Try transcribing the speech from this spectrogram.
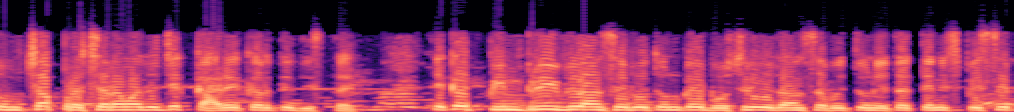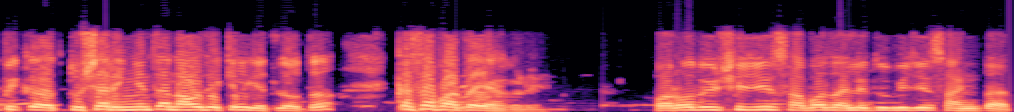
तुमच्या प्रचारामध्ये जे कार्यकर्ते दिसत आहेत ते काही पिंपरी विधानसभेतून काही भोसरी विधानसभेतून येतात. त्यांनी स्पेसिफिक तुषार हिंगेंचं नाव देखील घेतलं होतं. कसं पाहता याकडे परवा दिवशी जी सभा झाली तुम्ही जी सांगतात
